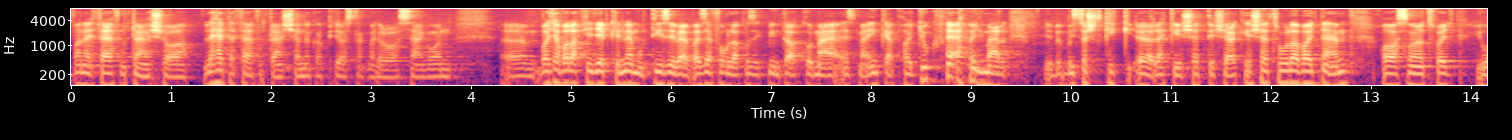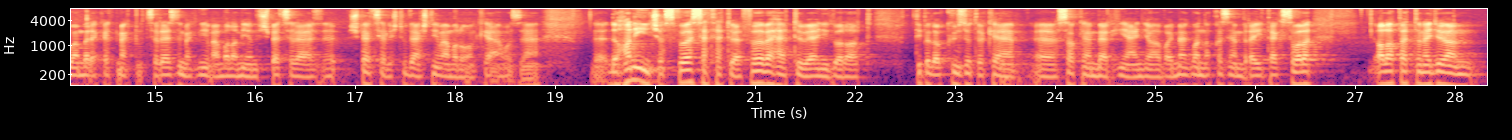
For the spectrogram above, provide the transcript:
van-e felfutása, lehet-e felfutása ennek a piacnak Magyarországon, vagy ha valaki egyébként nem úgy tíz évvel ezzel foglalkozik, mint akkor már ezt már inkább hagyjuk fel, hogy már biztos ki lekésett és elkésett róla, vagy nem. Ha azt mondod, hogy jó embereket meg tudsz szerezni, meg nyilván valamilyen speciális, speciális tudás nyilvánvalóan kell hozzá. De ha nincs, az felszedhető, felvehető ennyi idő alatt, ti például küzdötök-e szakember hiányjal, vagy megvannak az embereitek. Szóval alapvetően egy olyan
